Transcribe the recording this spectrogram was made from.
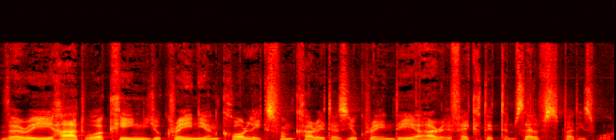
very hardworking Ukrainian colleagues from Caritas Ukraine, they are affected themselves by this war.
